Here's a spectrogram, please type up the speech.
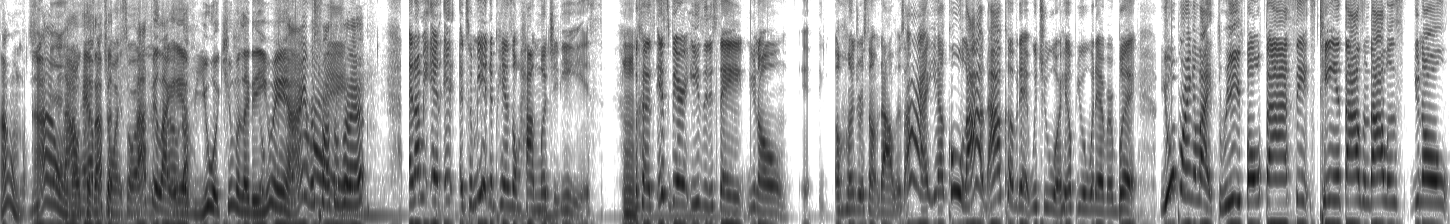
I don't. Know. I don't I know don't have because a I feel, joint, so I I feel like I don't if you accumulated, you ain't. I ain't responsible for that. and I mean, and it, to me, it depends on how much it is. Mm. Because it's very easy to say, you know, a hundred something dollars. All right, yeah, cool. I'll, I'll cover that with you or help you or whatever. But you bringing like three, four, five, six, ten thousand dollars, you know,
